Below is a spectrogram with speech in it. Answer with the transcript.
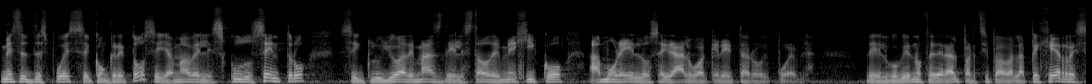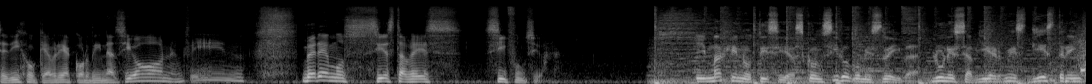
Meses después se concretó, se llamaba el Escudo Centro, se incluyó además del Estado de México a Morelos, a Hidalgo, a Querétaro y Puebla del gobierno federal participaba la PGR, se dijo que habría coordinación, en fin. Veremos si esta vez sí funciona. Imagen Noticias con Ciro Gómez Leiva, lunes a viernes 10.30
